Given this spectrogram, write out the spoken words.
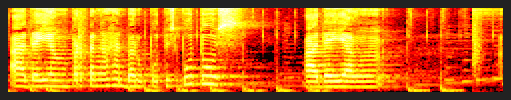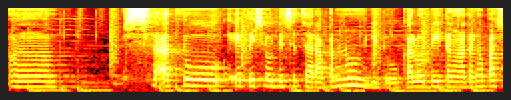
ada yang pertengahan baru putus-putus ada yang satu episode secara penuh gitu. Kalau di tengah-tengah pas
